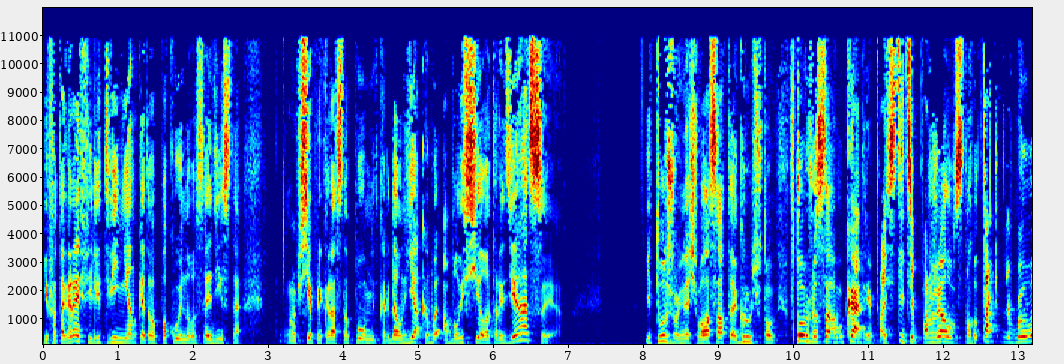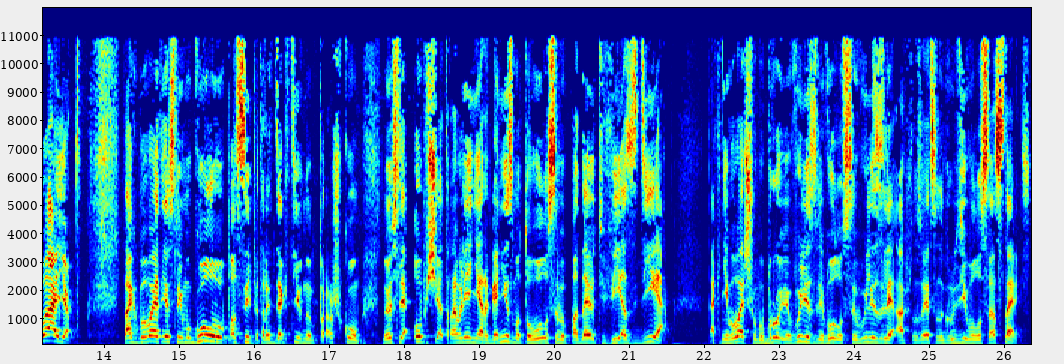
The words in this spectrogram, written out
И фотографии Литвиненко, этого покойного садиста, все прекрасно помнят, когда он якобы облысел от радиации, и тут же у него, значит, волосатая грудь в том, в том же самом кадре. Простите, пожалуйста, вот так не бывает. Так бывает, если ему голову посыпят радиоактивным порошком. Но если общее отравление организма, то волосы выпадают везде. Так не бывает, чтобы брови вылезли, волосы вылезли, а что называется, на груди волосы остались.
